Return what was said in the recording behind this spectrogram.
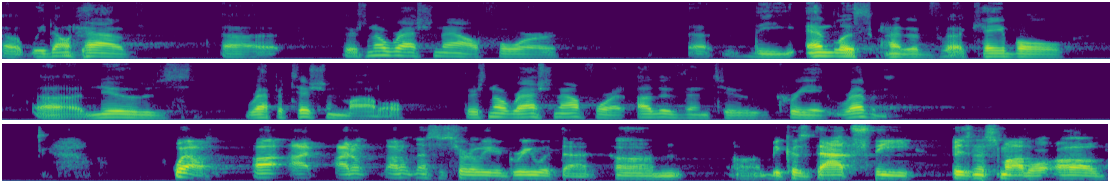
uh, we don't have, uh, there's no rationale for uh, the endless kind of uh, cable uh, news repetition model. There's no rationale for it other than to create revenue. Well, I, I don't I don't necessarily agree with that um, uh, because that's the business model of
